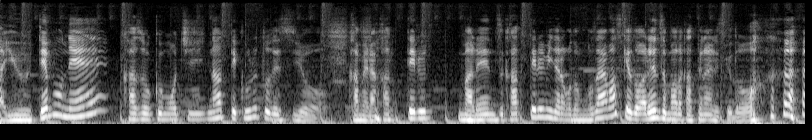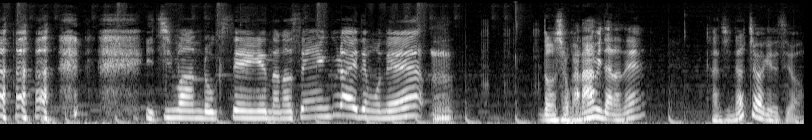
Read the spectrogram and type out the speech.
あ言うてもね、家族持ちになってくるとですよ、カメラ買ってる、まあレンズ買ってるみたいなこともございますけど、レンズまだ買ってないですけど、1万6000円、7000円ぐらいでもね、うんどうしようかなみたいなね、感じになっちゃうわけですよ。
